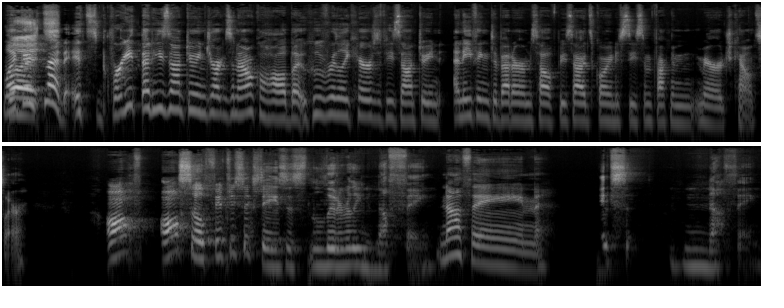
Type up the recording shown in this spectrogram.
Like I said, it's great that he's not doing drugs and alcohol, but who really cares if he's not doing anything to better himself besides going to see some fucking marriage counselor? Off. Also, 56 days is literally nothing. Nothing. It's nothing.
